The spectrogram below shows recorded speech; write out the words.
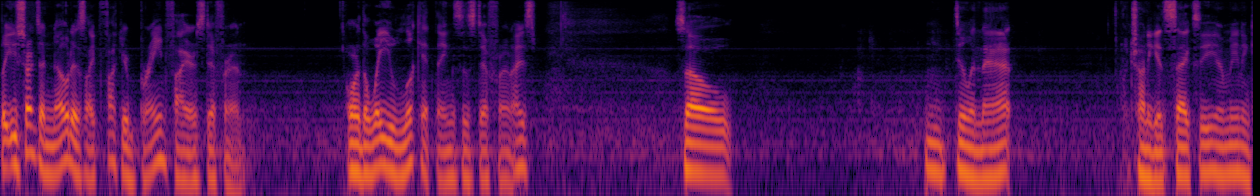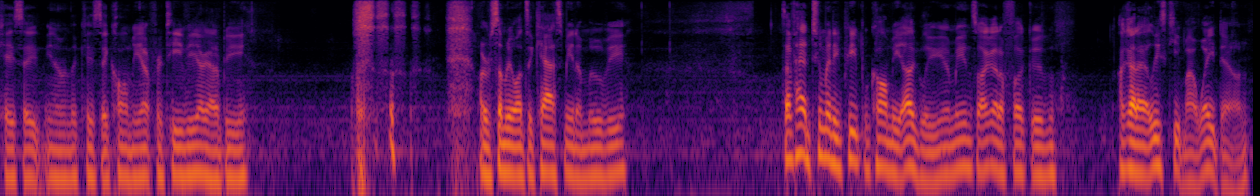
But you start to notice like fuck your brain fire is different or the way you look at things is different. I just so doing that I'm trying to get sexy. I mean, in case they, you know, in the case they call me up for TV, I got to be or if somebody wants to cast me in a movie, I've had too many people call me ugly, you know what I mean? So I gotta fucking, I gotta at least keep my weight down.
